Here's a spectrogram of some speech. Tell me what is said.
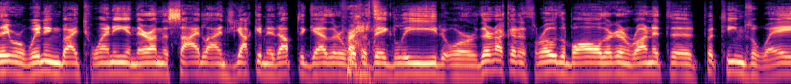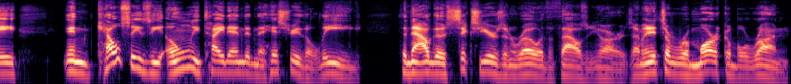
they were winning by 20 and they're on the sidelines yucking it up together with a big lead, or they're not going to throw the ball, they're going to run it to put teams away. And Kelce's the only tight end in the history of the league to now go six years in a row with a thousand yards. I mean, it's a remarkable run.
